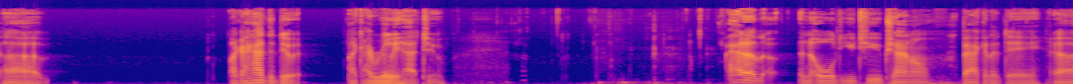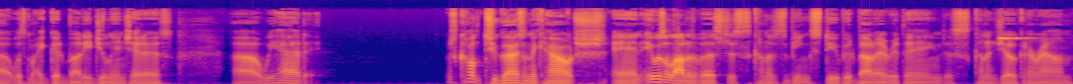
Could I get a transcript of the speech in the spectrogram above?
uh, like I had to do it. Like I really had to. I had a, an old YouTube channel back in the day uh, with my good buddy Julian Chedes. Uh, we had it was called Two Guys on the Couch, and it was a lot of us just kind of just being stupid about everything, just kind of joking around.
